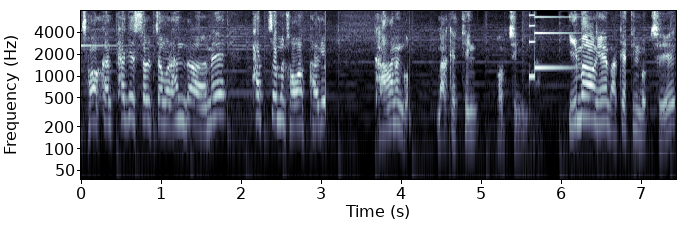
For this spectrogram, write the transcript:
정확한 타겟 설정을 한 다음에 타점을 정확하게 가하는 것. 마케팅 법칙입니다. 이마왕의 마케팅 법칙.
